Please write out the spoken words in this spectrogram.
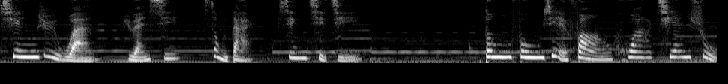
青玉碗，元夕，宋代，辛弃疾。东风夜放花千树，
